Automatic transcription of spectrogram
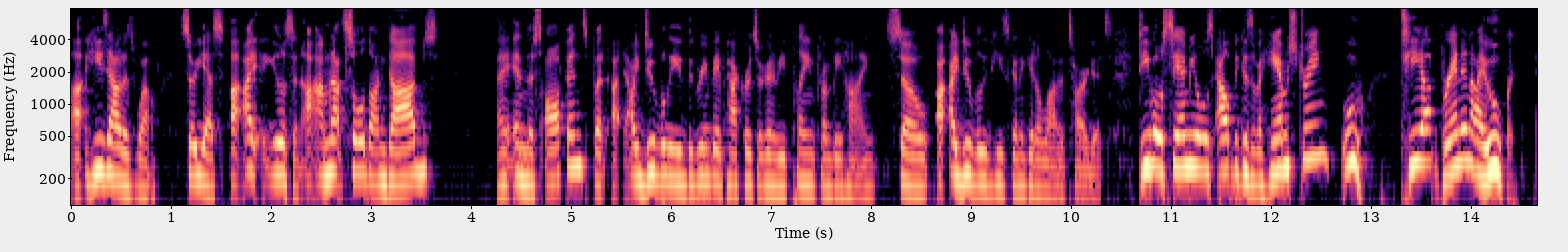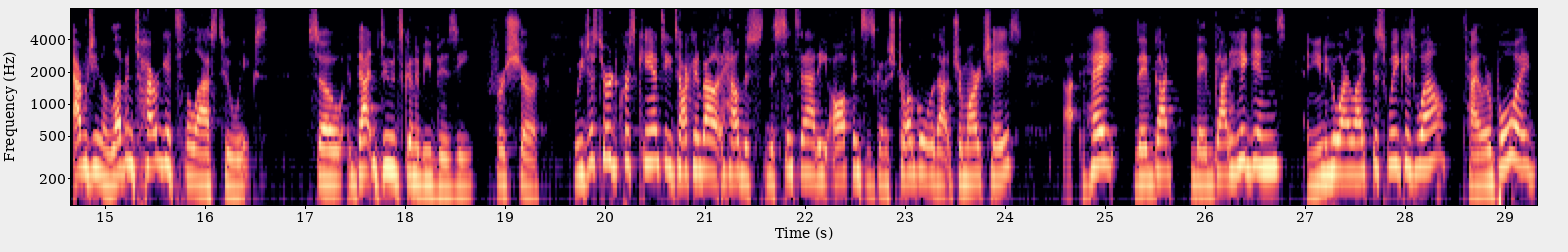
Uh, he's out as well. So yes, I, I listen. I, I'm not sold on Doubs in this offense, but I, I do believe the Green Bay Packers are going to be playing from behind. So I, I do believe he's going to get a lot of targets. Deebo Samuel is out because of a hamstring. Ooh, tee up Brandon Aiyuk, averaging 11 targets the last two weeks. So that dude's going to be busy for sure. We just heard Chris Canty talking about how this the Cincinnati offense is going to struggle without Ja'Marr Chase. Uh, hey, they've got they've got Higgins, and you know who I like this week as well? Tyler Boyd.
